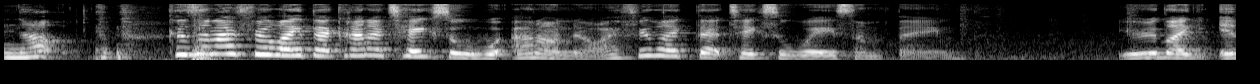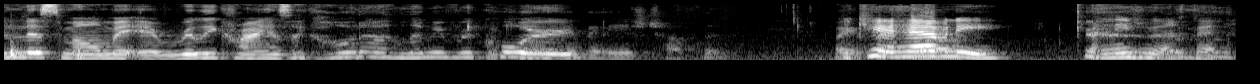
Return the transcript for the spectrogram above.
no, because then I feel like that kind of takes away. I don't know. I feel like that takes away something. You're like in this moment and really crying. It's like, hold on, let me record. You can't have any chocolate. Wait, you can't have all, any. I need you to understand.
